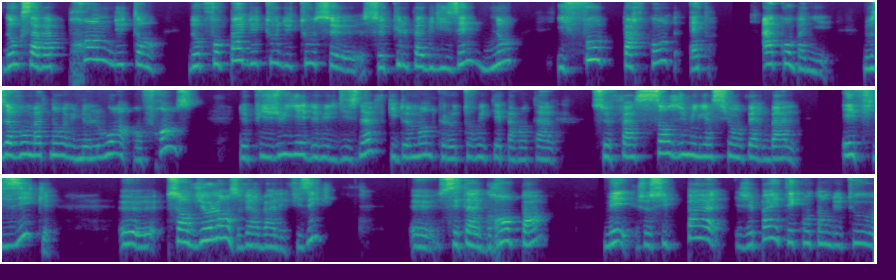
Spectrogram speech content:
Donc ça va prendre du temps. Donc il ne faut pas du tout, du tout se, se culpabiliser. Non, il faut par contre être accompagné. Nous avons maintenant une loi en France depuis juillet 2019 qui demande que l'autorité parentale se fasse sans humiliation verbale et physique, euh, sans violence verbale et physique, euh, c'est un grand pas, mais je n'ai pas, pas été contente du tout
